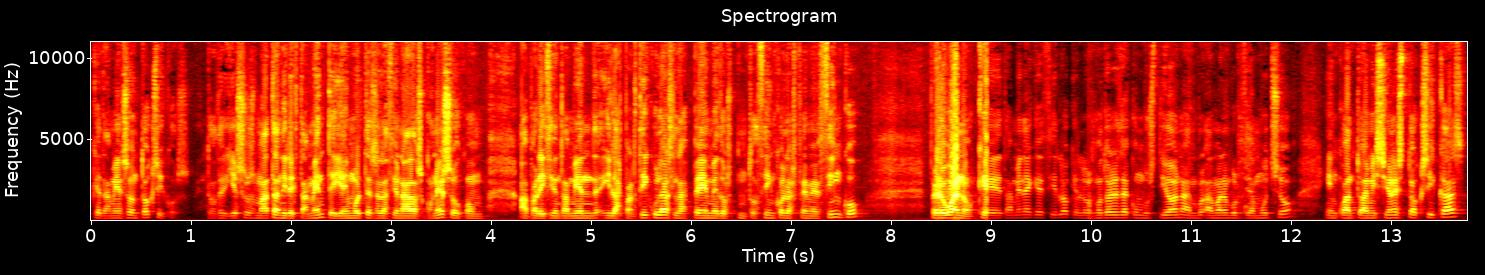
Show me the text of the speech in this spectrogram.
que también son tóxicos. Entonces, y esos matan directamente, y hay muertes relacionadas con eso, con aparición también y las partículas, las PM2.5, las PM5. Pero bueno, que también hay que decirlo que los motores de combustión han, evolucionado mucho y en cuanto a emisiones tóxicas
